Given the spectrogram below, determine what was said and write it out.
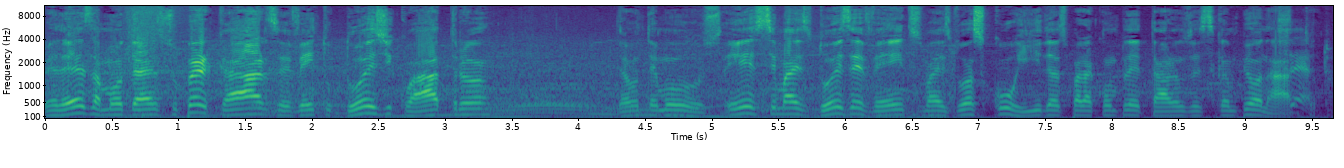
Beleza, Modern Supercars, evento 2 de 4. Então temos esse mais dois eventos, mais duas corridas para completarmos esse campeonato. Certo.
